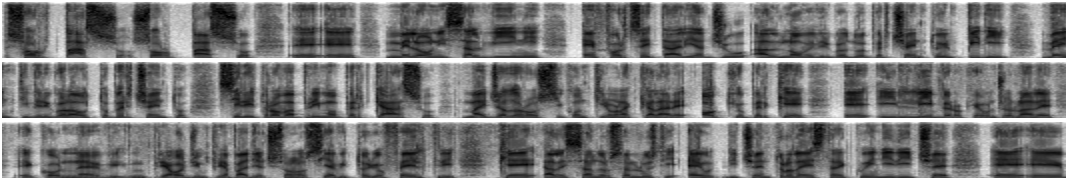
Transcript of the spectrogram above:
sorpasso, sorpasso eh, eh, Meloni-Salvini e Forza Italia giù al 9,2%. Il PD 20,8% si ritrova primo per caso, ma i giallorossi continuano a calare. Occhio perché eh, il Libero, che è un giornale eh, con in, oggi in prima pagina ci sono sia Vittorio Feltri che Alessandro Sallusti, è di centrodestra e quindi dice eh, eh,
